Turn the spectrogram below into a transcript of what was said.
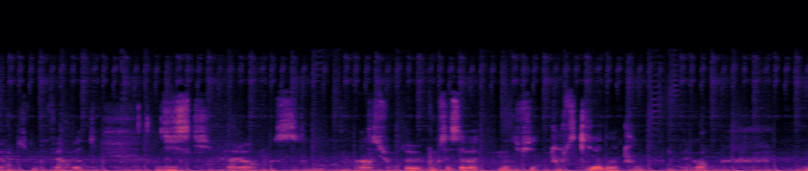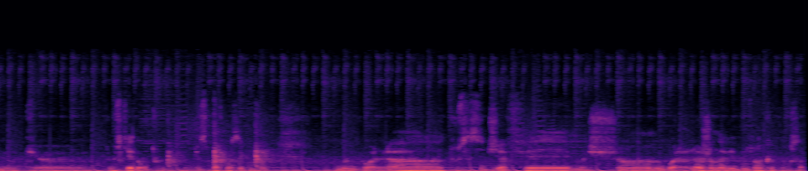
faire, ce qu'on peut faire avec. Disque, alors 1 sur 2, donc ça, ça va modifier tout ce qu'il y a dans tout, d'accord? Donc euh, tout ce qu'il y a dans tout. J'espère qu'on s'est compris. Donc voilà, tout ça c'est déjà fait, machin. Donc voilà, là j'en avais besoin que pour ça.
